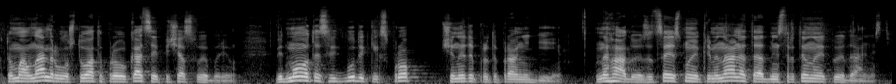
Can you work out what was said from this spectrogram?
хто мав намір влаштувати провокації під час виборів, відмовитись від будь-яких спроб чинити протиправні дії. Нагадую, за це існує кримінальна та адміністративна відповідальність.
